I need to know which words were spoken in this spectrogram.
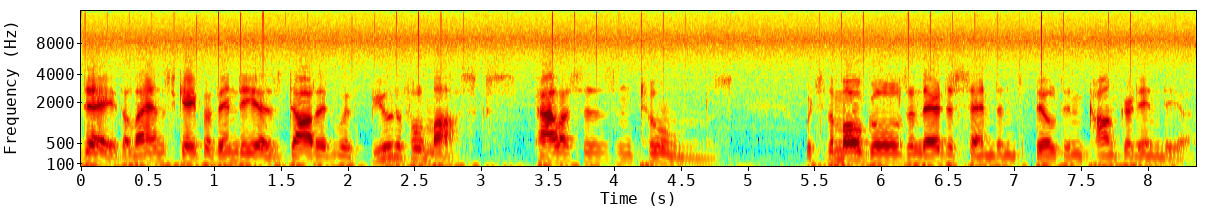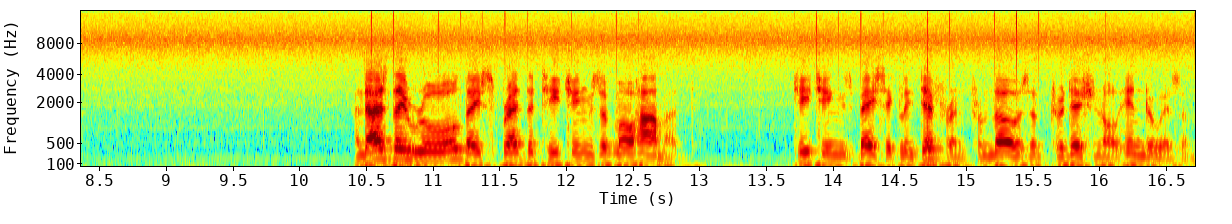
day, the landscape of India is dotted with beautiful mosques, palaces, and tombs, which the Mughals and their descendants built in conquered India. And as they ruled, they spread the teachings of Mohammed, teachings basically different from those of traditional Hinduism.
